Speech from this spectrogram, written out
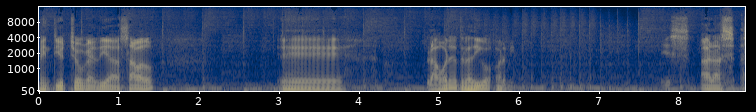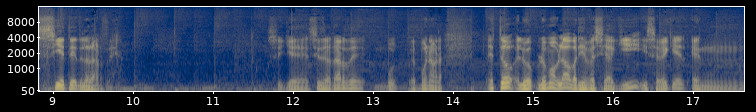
28 cada día sábado. Eh, la hora te la digo ahora mismo. Es a las 7 de la tarde. Así que 7 de la tarde bu- es buena hora. Esto lo, lo hemos hablado varias veces aquí y se ve que en,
